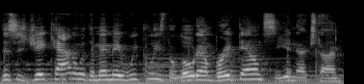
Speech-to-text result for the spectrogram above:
This is Jake Catton with MMA Weekly's The Lowdown Breakdown. See you next time.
